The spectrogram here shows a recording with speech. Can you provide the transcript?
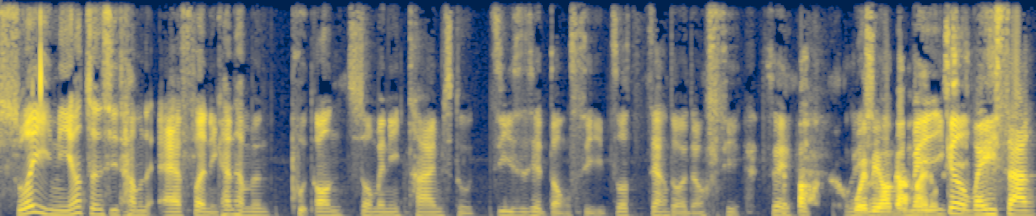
所以你要珍惜他们的 effort。你看他们 put on so many times to 记这些东西，做这样多的东西。所以，我也没有干每一个微商，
